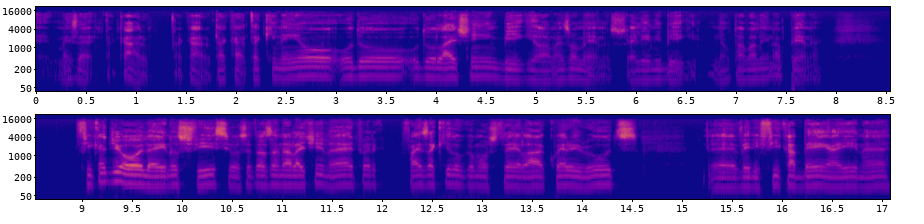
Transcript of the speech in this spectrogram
é, mas é, tá caro. Tá caro, tá, tá que nem o, o, do, o do Lightning Big lá, mais ou menos. LN Big. Não tá valendo a pena. Fica de olho aí nos FIIs. Se você tá usando a Lightning Network, faz aquilo que eu mostrei lá, Query Roots. É, verifica bem aí, né?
